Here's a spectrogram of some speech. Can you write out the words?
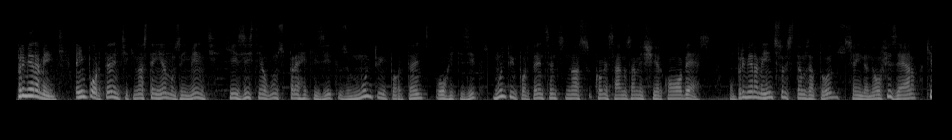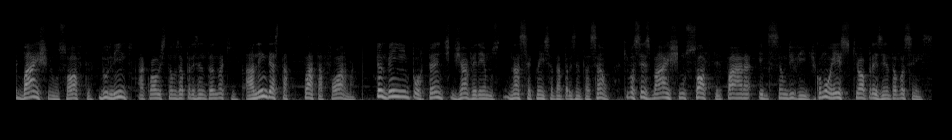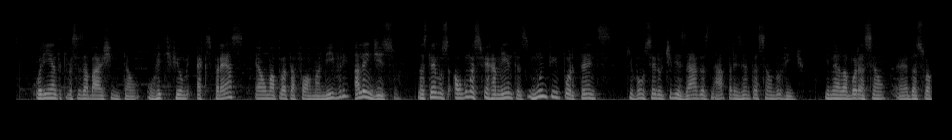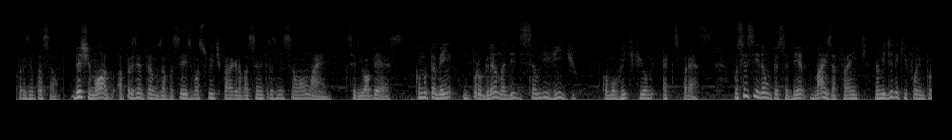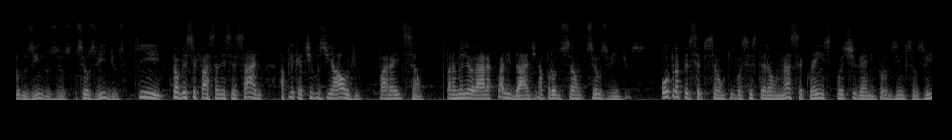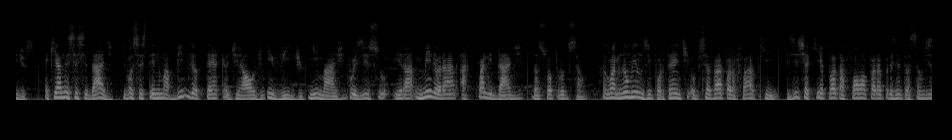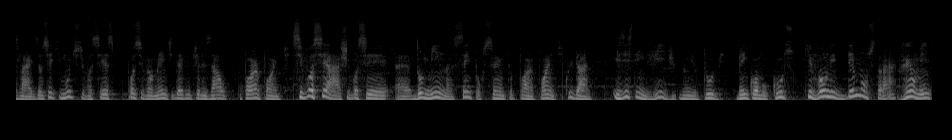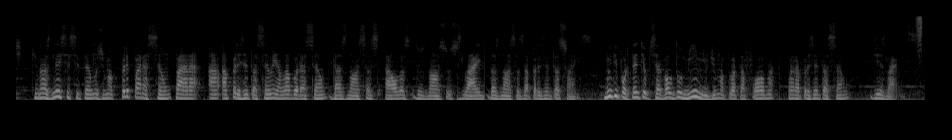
Primeiramente, é importante que nós tenhamos em mente que existem alguns pré-requisitos muito importantes, ou requisitos muito importantes antes de nós começarmos a mexer com o OBS. Bom, primeiramente, solicitamos a todos, se ainda não o fizeram, que baixem um software do link a qual estamos apresentando aqui. Além desta plataforma, também é importante, já veremos na sequência da apresentação, que vocês baixem um software para edição de vídeo, como esse que eu apresento a vocês. Oriento que vocês abaixem, então, o HitFilm Express, é uma plataforma livre. Além disso, nós temos algumas ferramentas muito importantes que vão ser utilizadas na apresentação do vídeo e na elaboração é, da sua apresentação. Deste modo, apresentamos a vocês uma suíte para gravação e transmissão online, que seria o OBS, como também um programa de edição de vídeo, como o HitFilm Express. Vocês irão perceber mais à frente, na medida que forem produzindo os seus vídeos, que talvez se faça necessário aplicativos de áudio para a edição, para melhorar a qualidade na produção dos seus vídeos. Outra percepção que vocês terão na sequência, ou estiverem produzindo seus vídeos, é que há necessidade de vocês terem uma biblioteca de áudio e vídeo e imagem, pois isso irá melhorar a qualidade da sua produção. Agora, não menos importante, observar para o fato que existe aqui a plataforma para apresentação de slides. Eu sei que muitos de vocês possivelmente devem utilizar o PowerPoint. Se você acha que você é, domina 100% o PowerPoint, cuidado. Existem vídeos no YouTube bem como curso, que vão lhe demonstrar realmente que nós necessitamos de uma preparação para a apresentação e elaboração das nossas aulas, dos nossos slides, das nossas apresentações. Muito importante observar o domínio de uma plataforma para apresentação de slides.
